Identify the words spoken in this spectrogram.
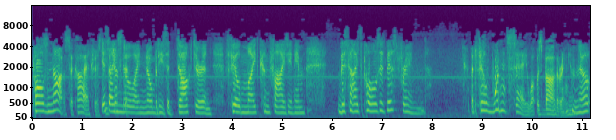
Paul's not a psychiatrist. Yes, He's I just a- know, I know, but he's a doctor, and Phil might confide in him. Besides, Paul's his best friend. But Phil wouldn't say what was bothering him. No.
